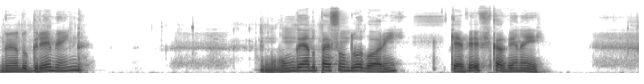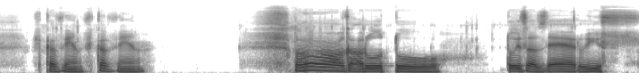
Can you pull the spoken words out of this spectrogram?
Ganhou do Grêmio ainda. Vamos ganhar do Paysandu agora, hein? Quer ver? Fica vendo aí. Fica vendo, fica vendo. Ah, garoto. 2 a 0, isso.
